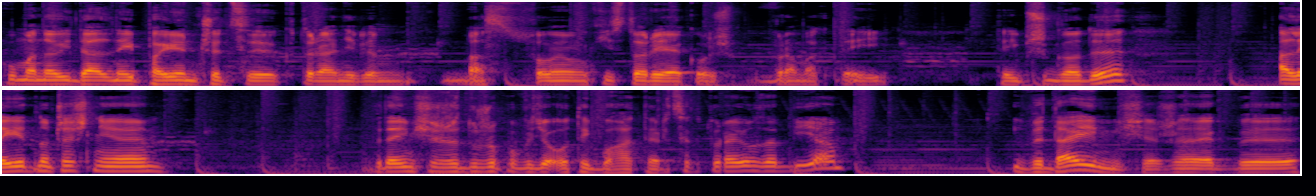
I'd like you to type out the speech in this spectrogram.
humanoidalnej pajęczycy, która, nie wiem, ma swoją historię jakoś w ramach tej, tej przygody, ale jednocześnie wydaje mi się, że dużo powiedział o tej bohaterce, która ją zabija i wydaje mi się, że jakby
